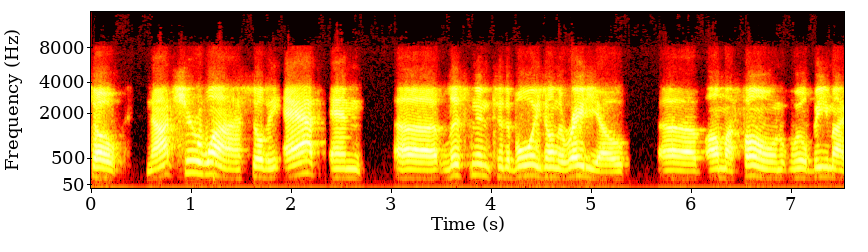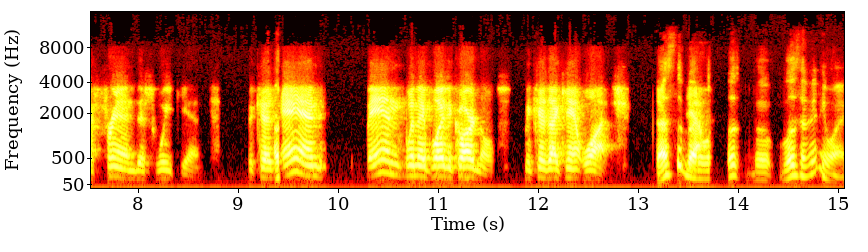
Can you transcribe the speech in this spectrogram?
So not sure why. So the app and uh, listening to the boys on the radio uh, on my phone will be my friend this weekend because and and when they play the Cardinals because I can't watch. That's the better yeah. way to listen anyway.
